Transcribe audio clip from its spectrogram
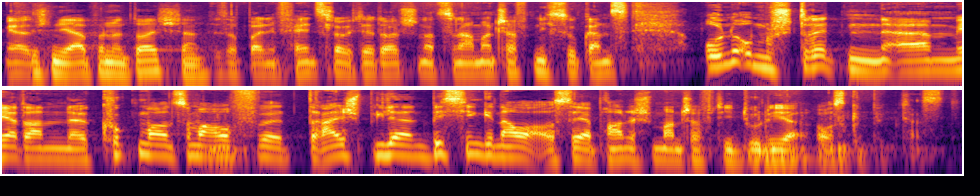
ja, zwischen Japan und Deutschland. Ist auch bei den Fans, glaube ich, der deutschen Nationalmannschaft nicht so ganz unumstritten. Ähm, ja, dann äh, gucken wir uns mal auf äh, drei Spieler ein bisschen genauer aus der japanischen Mannschaft, die du dir rausgepickt hast.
